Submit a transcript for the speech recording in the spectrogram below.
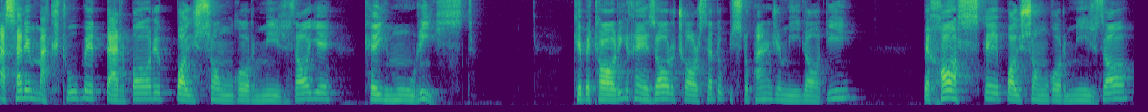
اثر مکتوب دربار بایسونگور میرزای تیموری است. که به تاریخ 1425 میلادی به خواست بایسونگور میرزا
